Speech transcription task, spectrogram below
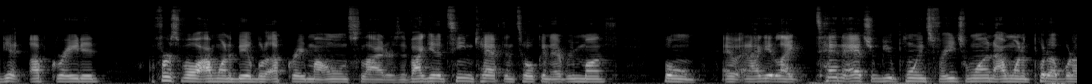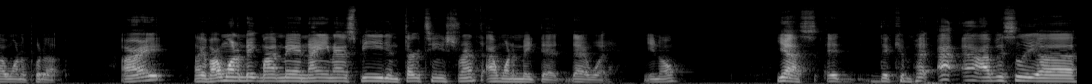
get upgraded. First of all, I want to be able to upgrade my own sliders. If I get a team captain token every month, boom, and, I get like 10 attribute points for each one, I want to put up what I want to put up. All right? Like if I want to make my man 99 speed and 13 strength, I want to make that that way, you know? Yes, it the comp- obviously uh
